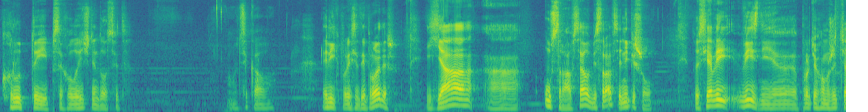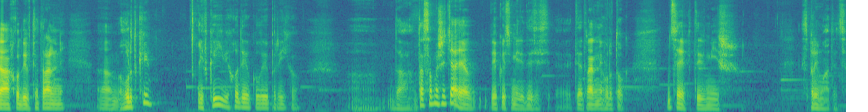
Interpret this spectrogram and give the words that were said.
крутий психологічний досвід. О, цікаво. Рік, якщо ти пройдеш, я а, усрався, обісрався не пішов. Тобто я в різні е, протягом життя ходив в театральні е, гуртки, і в Києві ходив, коли приїхав. Да. Та саме життя я в якоїсь мірі десь е, театральний гурток. Ну, це як ти вмієш сприймати це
